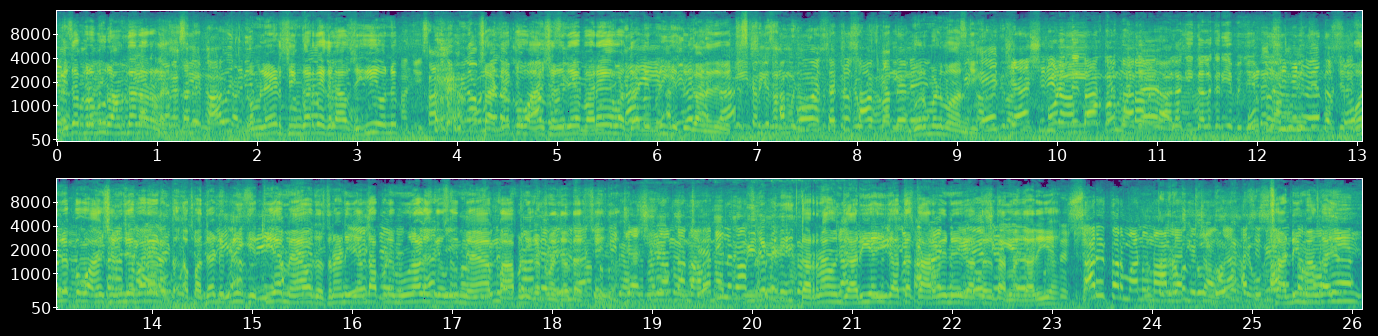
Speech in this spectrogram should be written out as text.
ਇਹ ਤਾਂ ਪ੍ਰਭੂ ਰਾਮ ਦਾ ਨਾਰਾ ਲਾਇਆ। ਕੰਪਲੇਂਟ ਸਿੰਗਰ ਦੇ ਖਿਲਾਫ ਸੀਗੀ ਉਹਨੇ ਸਾਡੇ ਭਗਵਾਨ ਸ਼ਨੀ ਦੇ ਬਾਰੇ ਵੱਡਾ ਟਿੱਪਣੀ ਕੀਤੀ ਗਾਣੇ ਦੇ ਵਿੱਚ। ਅੱਗੋਂ ਐਸਐਚਓ ਸਾਹਿਬ ਕਹਿੰਦੇ ਨੇ ਗੁਰਮਨ ਮਾਨ ਜੀ। ਇਹ ਜੈ ਸ਼੍ਰੀ ਰਾਮ ਦਾ ਤੇ ਨਾਰਾ ਲਾਇਆ। ਹਾਲਾਂਕਿ ਗੱਲ ਕਰੀਏ ਬੀਜੇਪੀ ਤੁਸੀਂ ਮੈਨੂੰ ਇਹ ਦੱਸੋ। ਉਹਨੇ ਭਗਵਾਨ ਸ਼ਨੀ ਦੇ ਬਾਰੇ ਵੱਡਾ ਟਿੱਪਣੀ ਕੀਤੀ ਹੈ ਮੈਂ ਉਹ ਦੱਸਣਾ ਨਹੀਂ ਚਾਹੁੰਦਾ ਆਪਣੇ ਮੂੰਹ ਨਾਲ ਕਿਉਂਕਿ ਮੈਂ ਪਾਪ ਨਹੀਂ ਕੱਟਣਾ ਚਾਹੁੰਦਾ ਇਸ ਚੀਜ਼ ਦਾ। ਜੈ ਸ਼੍ਰੀ ਰਾਮ ਦਾ ਨਾਰਾ ਨਹੀਂ ਲਗਾ ਸਕਦੇ। ਧਰਨਾ ਹੁਣ ਜਾਰੀ ਹੈ ਜੀ ਜਦ ਤੱਕ ਕਾਰਵਾਈ ਨਹੀਂ ਜਦ ਤੱਕ ਧਰਨਾ ਜਾਰੀ ਹੈ। ਸਾਰੇ ਧਰਮਾਂ ਨੂੰ ਨਾਲ ਲੈ ਕੇ ਚੱਲਦੇ ਸਾਡੀ ਮੰਗ ਹੈ ਜੀ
